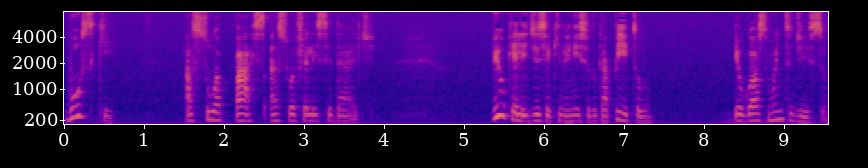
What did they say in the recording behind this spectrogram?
Busque a sua paz, a sua felicidade. Viu o que ele disse aqui no início do capítulo? Eu gosto muito disso.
